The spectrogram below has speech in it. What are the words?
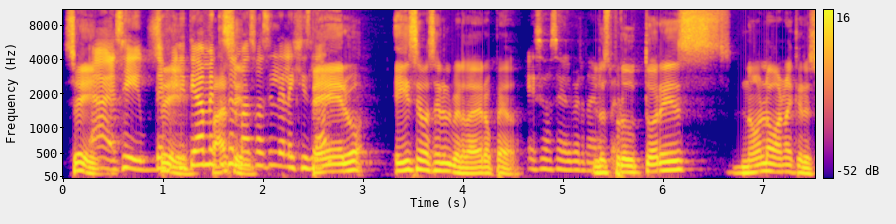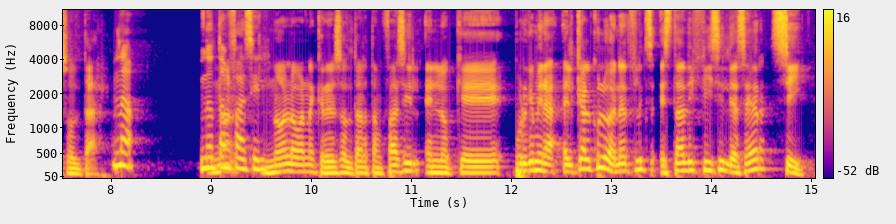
Sí. Ah, sí, Sí, definitivamente es el más fácil de legislar. Pero ese va a ser el verdadero pedo. Ese va a ser el verdadero. Los pedo. productores no lo van a querer soltar. No, no tan fácil. No lo van a querer soltar tan fácil en lo que... Porque mira, el cálculo de Netflix está difícil de hacer, sí,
